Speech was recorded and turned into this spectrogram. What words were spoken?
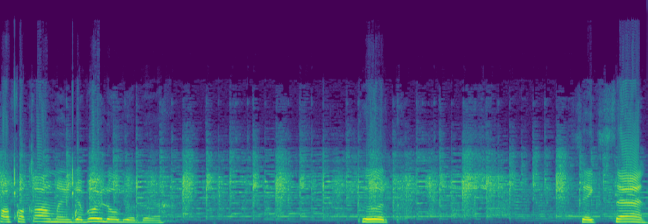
kafa kalmayınca böyle oluyor be. Ya. 40 80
